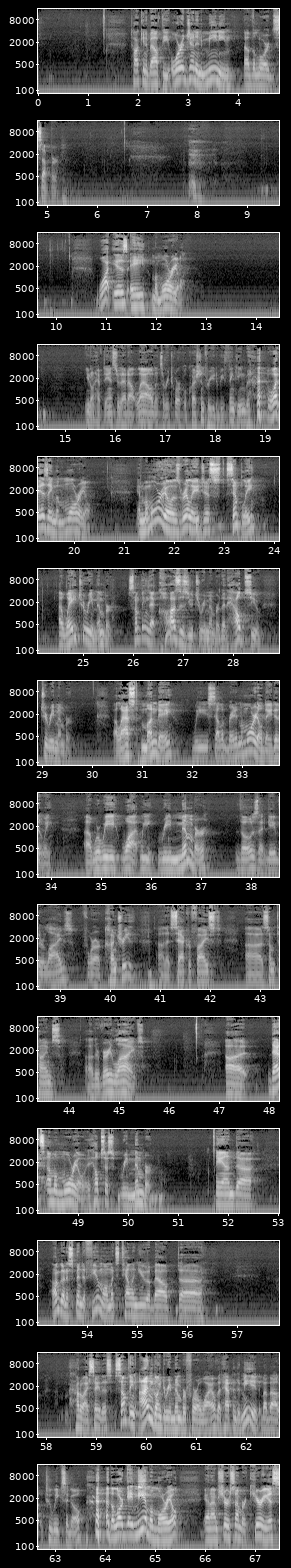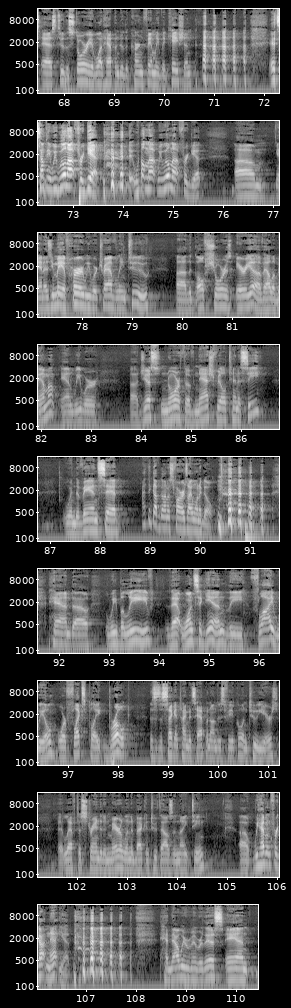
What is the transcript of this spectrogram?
talking about the origin and meaning of the Lord's Supper. What is a memorial? You don't have to answer that out loud. That's a rhetorical question for you to be thinking. But what is a memorial? And a memorial is really just simply a way to remember, something that causes you to remember, that helps you to remember. Uh, last Monday, we celebrated Memorial Day, didn't we? Uh, where we what? We remember those that gave their lives for our country, uh, that sacrificed uh, sometimes uh, their very lives. Uh, that's a memorial. It helps us remember. And uh, I'm going to spend a few moments telling you about, uh, how do I say this? Something I'm going to remember for a while that happened to me about two weeks ago. the Lord gave me a memorial, and I'm sure some are curious as to the story of what happened to the Kern family vacation. it's something we will not forget. will not, we will not forget. Um, and as you may have heard, we were traveling to uh, the Gulf Shores area of Alabama, and we were uh, just north of Nashville, Tennessee, when the van said, I think I've gone as far as I want to go. and uh, we believe that once again the flywheel or flex plate broke. This is the second time it's happened on this vehicle in two years. It left us stranded in Maryland back in 2019. Uh, we haven't forgotten that yet. and now we remember this. And,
